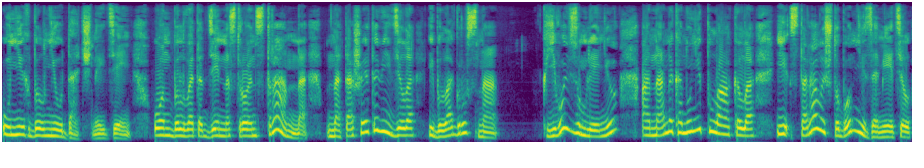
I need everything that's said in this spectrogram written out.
У них был неудачный день. Он был в этот день настроен странно. Наташа это видела и была грустна. К его изумлению она накануне плакала и старалась, чтобы он не заметил.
